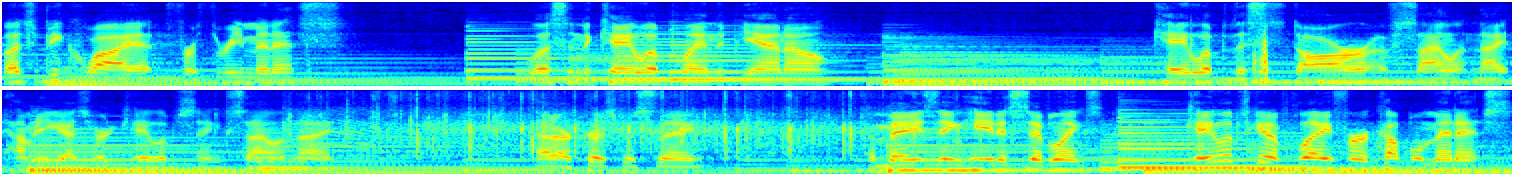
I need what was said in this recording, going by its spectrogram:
Let's be quiet for three minutes. Listen to Caleb playing the piano. Caleb, the star of Silent Night. How many of you guys heard Caleb sing Silent Night at our Christmas thing? Amazing. He and his siblings. Caleb's going to play for a couple minutes.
